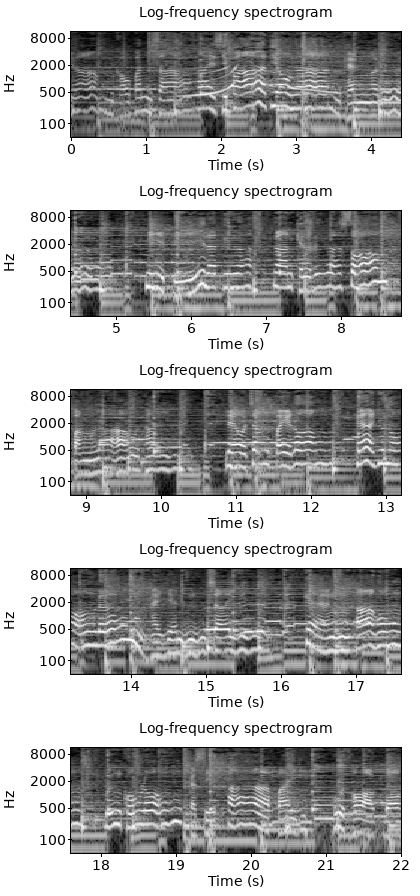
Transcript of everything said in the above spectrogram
ยามเขาพันษายสิพาเที่ยวงานแข่งเรือ มีปีละเทืองานแข่งเรือสองฝั่งลาวไทย แล้วจังไปลองแค่อยู่น้องเลิงให้เย็นใจ แก่งอาหง บึงคงลงกะสิพาไปผู้ทอกบอก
